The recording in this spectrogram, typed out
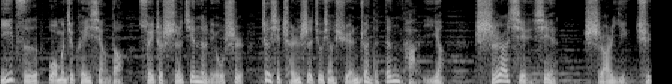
以此，我们就可以想到，随着时间的流逝，这些城市就像旋转的灯塔一样，时而显现，时而隐去，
